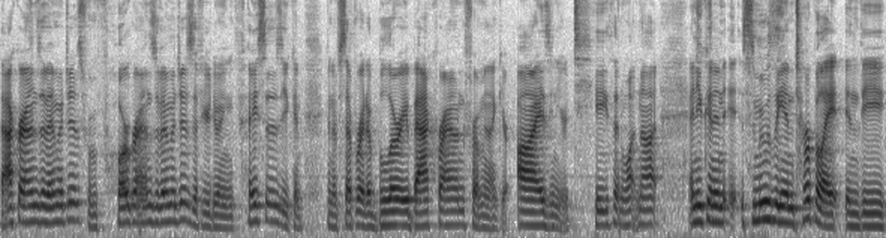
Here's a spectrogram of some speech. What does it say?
backgrounds of images from foregrounds of images. If you're doing faces, you can kind of separate a blurry background from like your eyes and your teeth and whatnot. And you can smoothly interpolate in the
